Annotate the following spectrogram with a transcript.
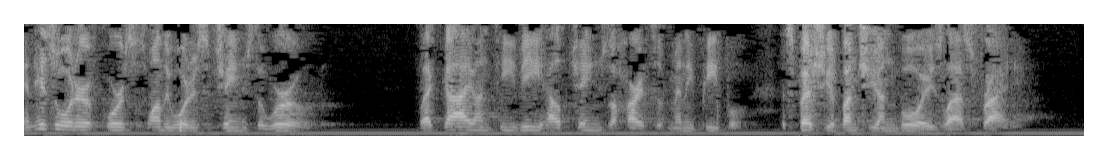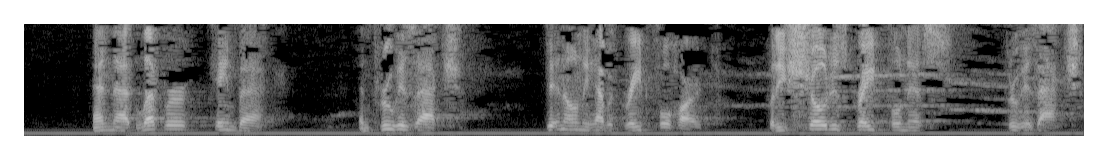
And his order, of course, is one of the orders that changed the world. That guy on TV helped change the hearts of many people especially a bunch of young boys last Friday. And that leper came back and through his action didn't only have a grateful heart, but he showed his gratefulness through his actions.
